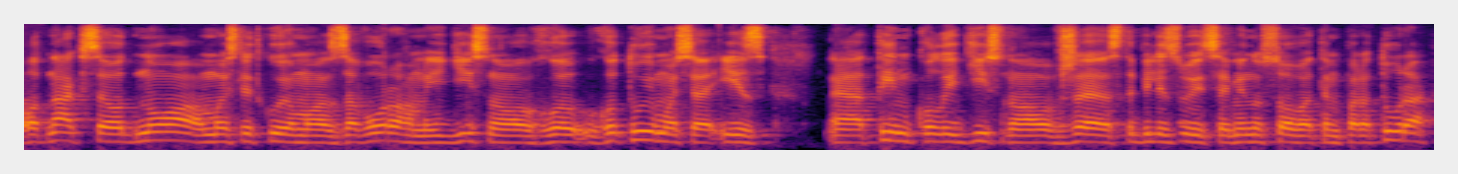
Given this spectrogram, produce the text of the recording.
Однак, все одно ми слідкуємо за ворогом і дійсно готуємося із тим, коли дійсно вже стабілізується мінусова температура,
